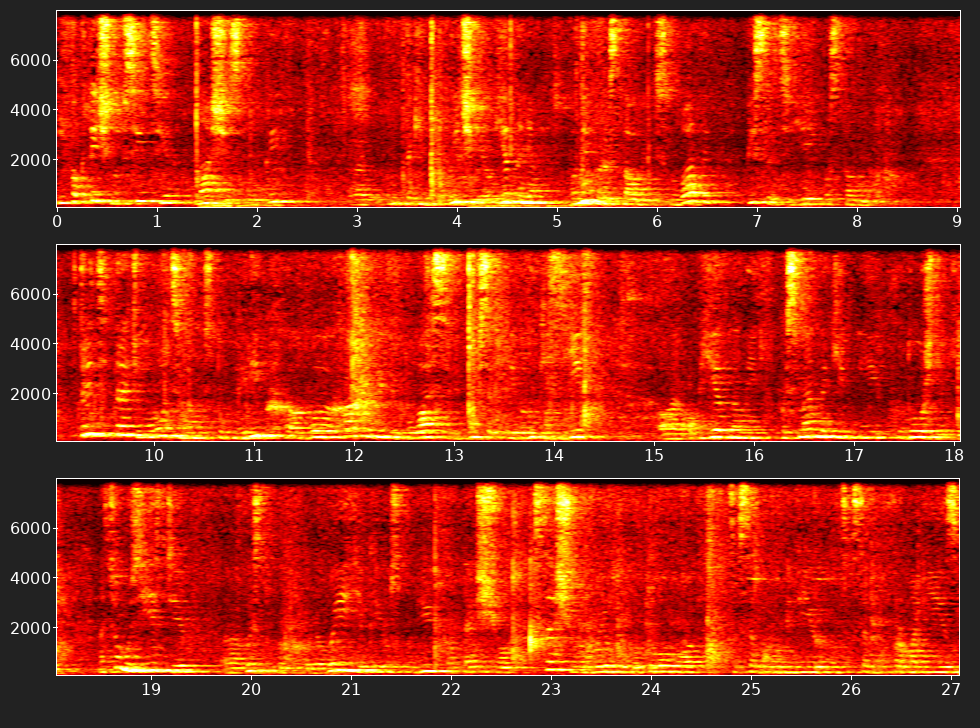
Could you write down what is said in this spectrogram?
І фактично всі ці наші спілки, е, ну, такі невеличкі об'єднання, вони перестали існувати після цієї постанови. В 33-му році, на наступний рік, е, в Харкові відбулася, відбувся такий великий з'їзд е, об'єднаний письменників і художників. На цьому з'їзді виступив Хвильовий, який розповів про те, що все, що робили до того, це все було невірно, це все був формалізм.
